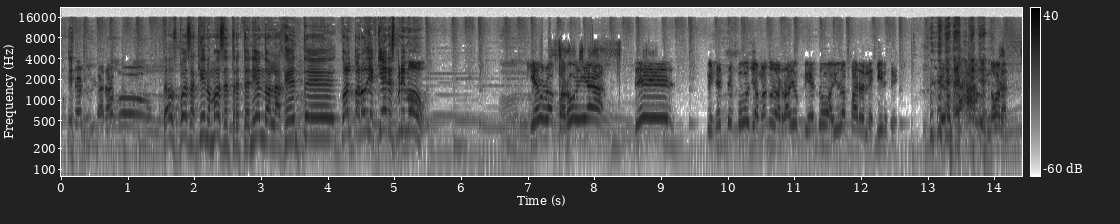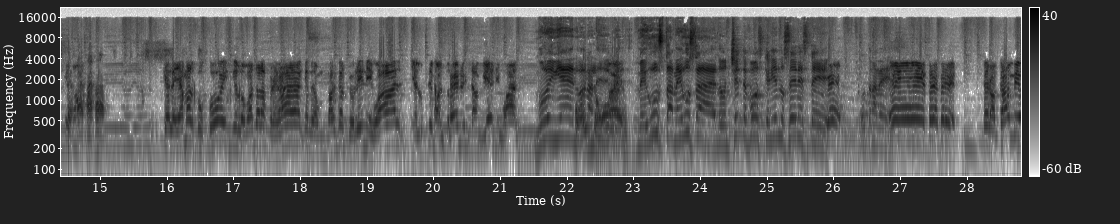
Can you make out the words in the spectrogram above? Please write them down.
muchachos, carajo. Estamos pues aquí nomás entreteniendo a la gente. ¿Cuál parodia quieres, primo? Quiero la parodia del Vicente Fox llamando a la radio pidiendo ayuda para reelegirse. Pero lo ignoran. Que, le llama al cucó y que lo manda a la fregada, que le marca el violín igual, y el último al trueno y también igual. Muy bien, Ay, órale. no, man. me gusta, me gusta. Don Chente Fox queriendo ser este. Otra vez. Eh, espere, espere. Pero a cambio,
